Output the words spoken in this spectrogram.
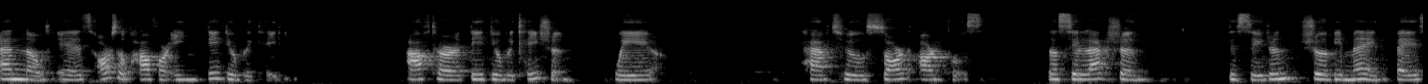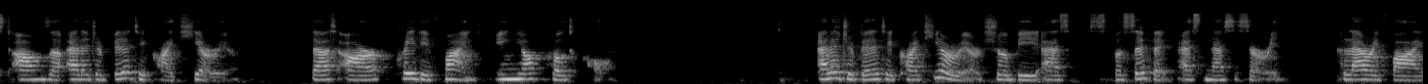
EndNote is also powerful in deduplicating. After deduplication, we have to sort articles. The selection decision should be made based on the eligibility criteria that are predefined in your protocol eligibility criteria should be as specific as necessary, clarify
